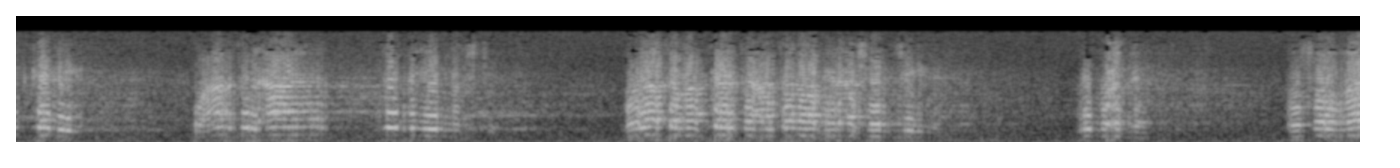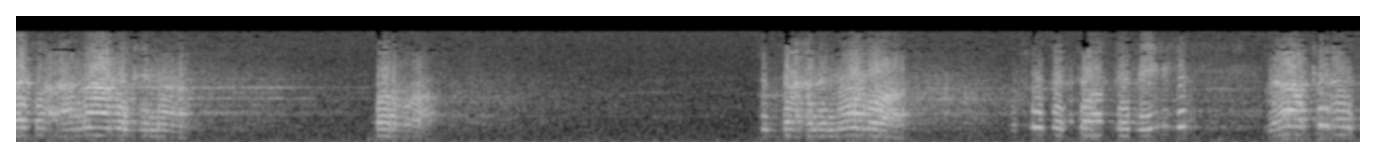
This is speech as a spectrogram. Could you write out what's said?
مسجد كبير وأنت الآن تبني المسجد. ولا تمكنت أن ترى بلا شرجية لبعده. وصليت أمام الإمام برا. تتبع الإمام رأى وصرت تقتدي لكن أنت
